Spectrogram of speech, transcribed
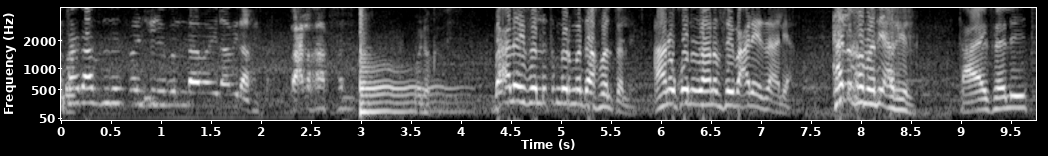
أنت قاعد تنحي لي بالنا ما إلى آخره بعلى خاطفلك ولك بعلى يفلت مرمد أخفلت لي أنا كنت أنا بسيب عليه زاليا كل خمني أريل እንታይ ፈሊጠ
